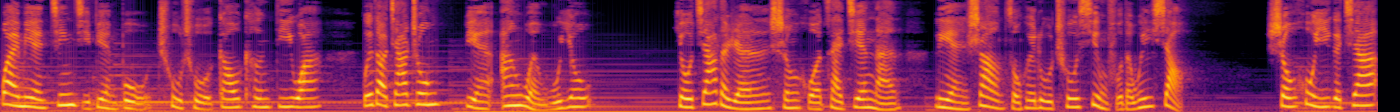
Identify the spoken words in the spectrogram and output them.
外面荆棘遍布，处处高坑低洼，回到家中。便安稳无忧。有家的人，生活再艰难，脸上总会露出幸福的微笑。守护一个家，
